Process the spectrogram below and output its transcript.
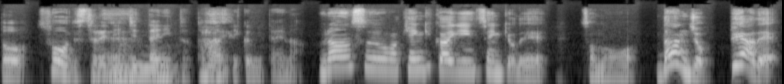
とそうですそれね。に実態にと伴っていくみたいな。フランスは県議会議員選挙で、その、男女ペアで、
